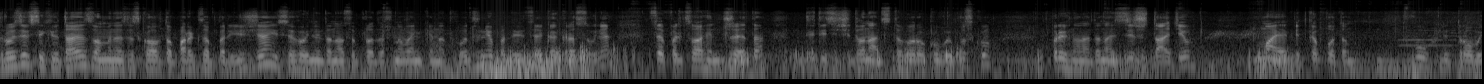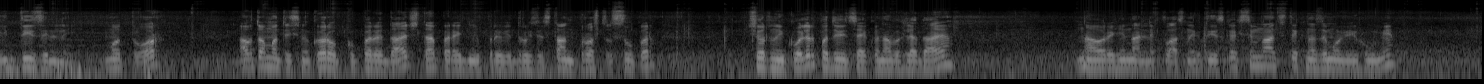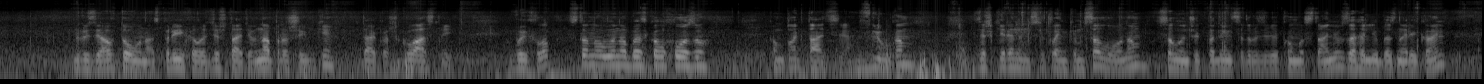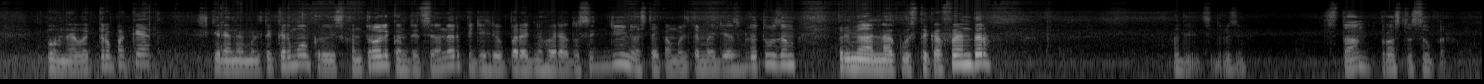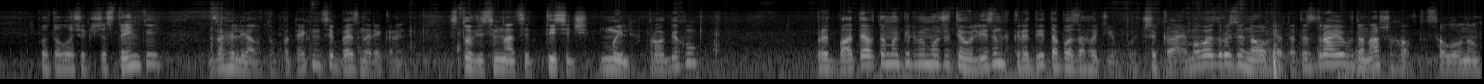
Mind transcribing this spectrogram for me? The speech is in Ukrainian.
Друзі, всіх вітаю! З вами на зв'язку Автопарк Запоріжжя. І сьогодні до нас у продаж новеньке надходження. Подивіться, яка красуня. Це Volkswagen Jetta 2012 року випуску. Пригнана до нас зі штатів. Має під капотом 2-літровий дизельний мотор, автоматичну коробку передач та передній привід. Друзі, стан просто супер. Чорний колір, подивіться, як вона виглядає. На оригінальних класних дисках 17-х на зимовій гумі. Друзі, авто у нас приїхало зі штатів на прошивки. Також класний вихлоп, встановлено без колхозу. Комплектація з люком, зі шкіряним світленьким салоном. Салончик, подивіться, друзі, в якому стані, взагалі без нарікань. Повний електропакет, шкіряне мультикермо, круїз-контроль, кондиціонер, підігрів переднього ряду сидінь, ось така мультимедіа з блютузом, преміальна акустика Fender. Подивіться, друзі. Стан просто супер. Потолочок чистенький. Взагалі авто по техніці без нарікань. 118 тисяч миль пробігу. Придбати автомобіль ви можете у лізинг, кредит або заготівку. Чекаємо вас, друзі, на огляд та тест-драйв до нашого автосалону.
